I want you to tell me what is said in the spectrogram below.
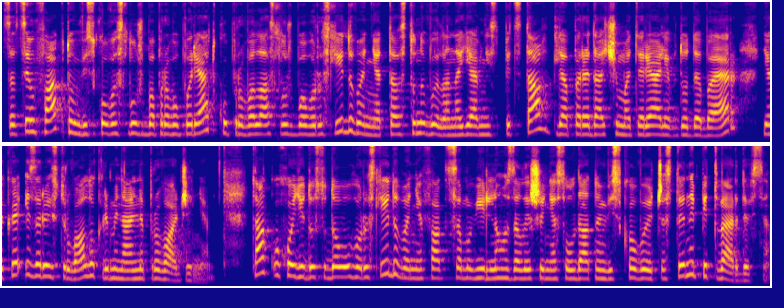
За цим фактом військова служба правопорядку провела службове розслідування та встановила наявність підстав для передачі матеріалів до ДБР, яке і зареєструвало кримінальне провадження. Так, у ході досудового розслідування факт самовільного залишення солдатом військової частини підтвердився.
